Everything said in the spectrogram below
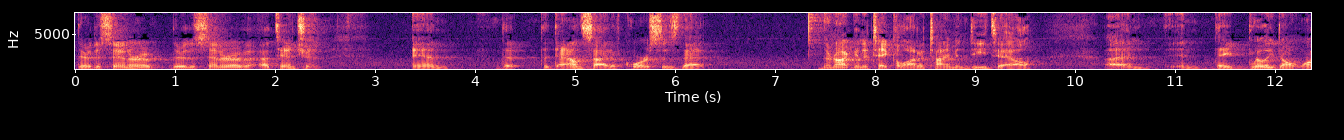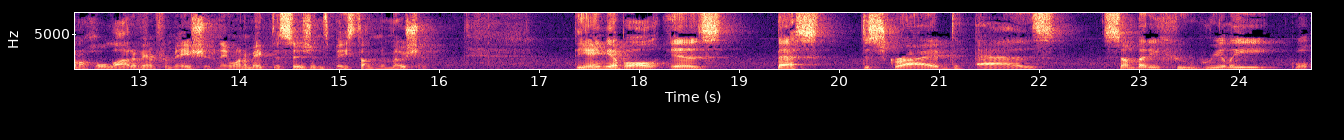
they're the center of they're the center of attention, and the the downside, of course, is that they're not going to take a lot of time in detail. and, and they really don't want a whole lot of information. They want to make decisions based on emotion. The amiable is best described as somebody who really well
